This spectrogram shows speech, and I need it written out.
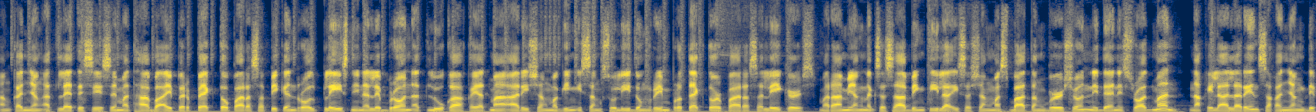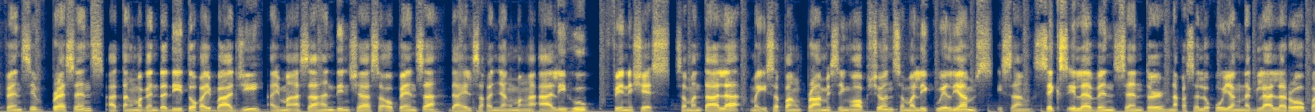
Ang kanyang athleticism at haba ay perpekto para sa pick and roll plays ni na LeBron at Luka kaya't maaari siyang maging isang solidong rim protector para sa Lakers. Marami ang nagsasabing tila isa siyang mas batang version ni Dennis Rodman na kilala rin sa kanyang defensive presence at ang maganda dito kay Baji ay maasahan din siya sa opensa dahil sa kanyang mga alley-hoop finishes. Samantala, may isa pang promising option sa Malik Williams, isang 6'11 center na kasalukuyang naglalaro para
